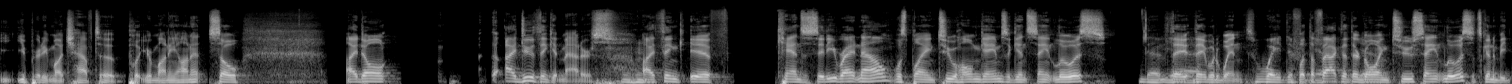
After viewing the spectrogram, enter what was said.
y- you pretty much have to put your money on it. So I don't. I do think it matters. Mm-hmm. I think if Kansas City right now was playing two home games against St. Louis, Yeah, they they would win. It's way different. But the yeah. fact that they're Yeah. going to St. Louis, it's going to be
